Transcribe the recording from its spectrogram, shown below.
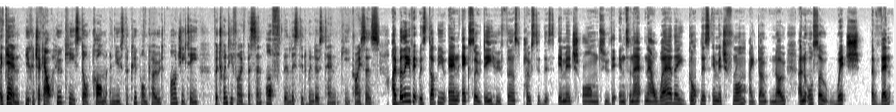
Again, you can check out whokeys.com and use the coupon code RGT for 25% off the listed Windows 10 key prices. I believe it was wxnod who first posted this image onto the internet. Now, where they got this image from, I don't know, and also which event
